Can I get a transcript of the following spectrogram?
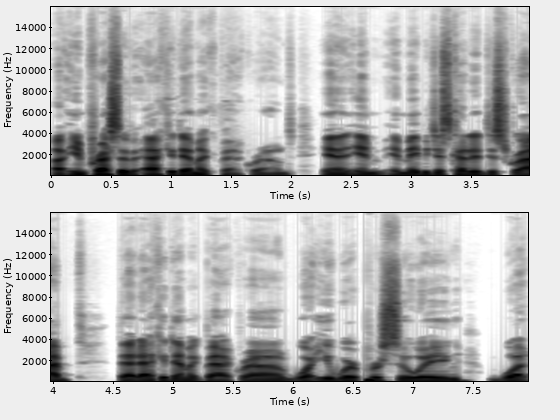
uh, impressive academic background, and, and and maybe just kind of describe that academic background, what you were pursuing, what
